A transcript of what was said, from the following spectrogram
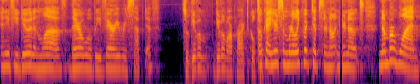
And if you do it in love, there will be very receptive. So give them, give them our practical tips. Okay, here's some really quick tips. They're not in your notes. Number one,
